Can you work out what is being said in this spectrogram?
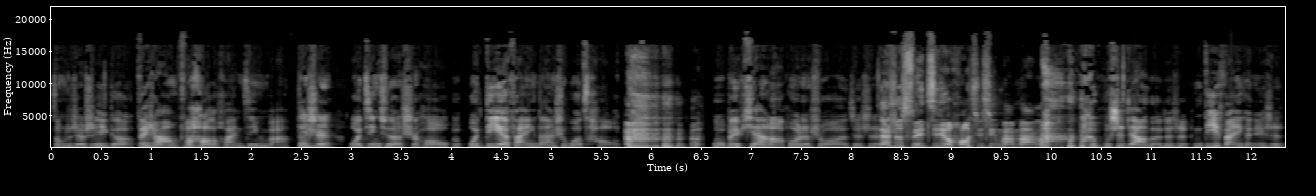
总之就是一个非常不好的环境吧。但是我进去的时候，我第第一个反应当然是卧槽，我被骗了，或者说就是，但是随即又好奇心满满了。不是这样的，就是你第一反应肯定是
